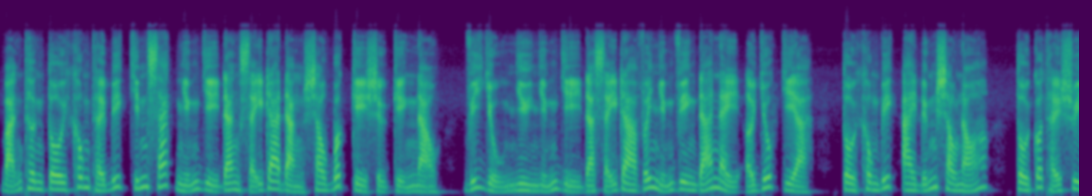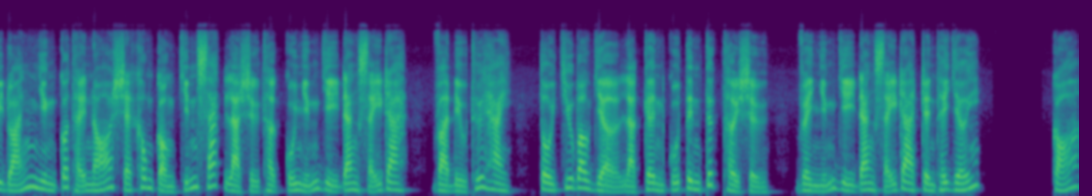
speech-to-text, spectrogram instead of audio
Bản thân tôi không thể biết chính xác những gì đang xảy ra đằng sau bất kỳ sự kiện nào, ví dụ như những gì đã xảy ra với những viên đá này ở Georgia, tôi không biết ai đứng sau nó, tôi có thể suy đoán nhưng có thể nó sẽ không còn chính xác là sự thật của những gì đang xảy ra, và điều thứ hai, tôi chưa bao giờ là kênh của tin tức thời sự về những gì đang xảy ra trên thế giới. Có,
